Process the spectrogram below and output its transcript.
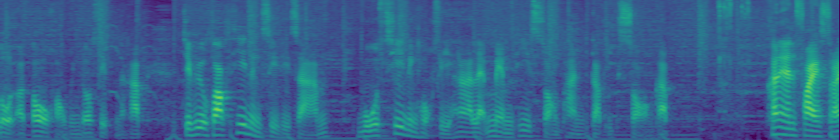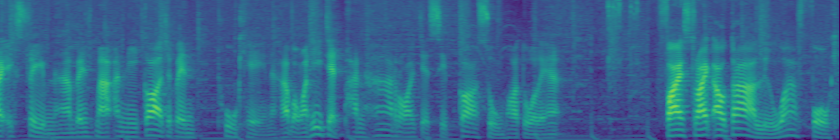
Load Auto ของ Windows 10 นะครับ GPU Clock ที่ 1443 Boost ที่ 1645 และ MEM ที่ 2000 กับอีก 2 ครับ คะแนนไฟ Strike Extreme นะฮะ Benchmark อันนี้ก็จะเป็น 2K นะครับออกมาที่ 7,570 ก็สูงพอตัวเลยฮะไฟ Strike Ultra หรือว่า 4K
